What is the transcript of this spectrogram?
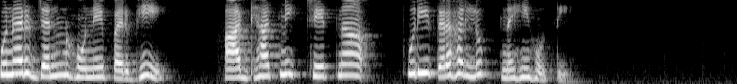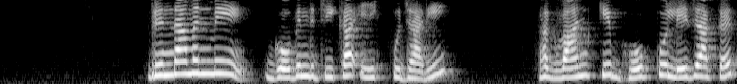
पुनर्जन्म होने पर भी आध्यात्मिक चेतना पूरी तरह लुप्त नहीं होती। वृंदावन में गोविंद जी का एक पुजारी भगवान के भोग को ले जाकर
